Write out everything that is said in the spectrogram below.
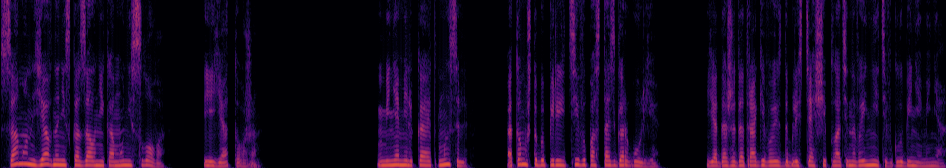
Сам он явно не сказал никому ни слова, и я тоже. У меня мелькает мысль о том, чтобы перейти в ипостась горгульи. Я даже дотрагиваюсь до блестящей платиновой нити в глубине меня.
